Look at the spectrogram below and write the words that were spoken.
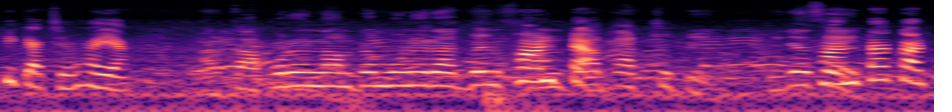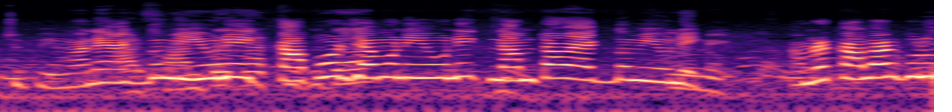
ঠিক আছে ভাইয়া? আর কাপড়ের নামটা মনে রাখবেন ফান্টা। কাচুপি ঠিক আছে? ফান্টা কারচুপি মানে একদম ইউনিক কাপড় যেমন ইউনিক নামটাও একদম ইউনিক। আমরা কালারগুলো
